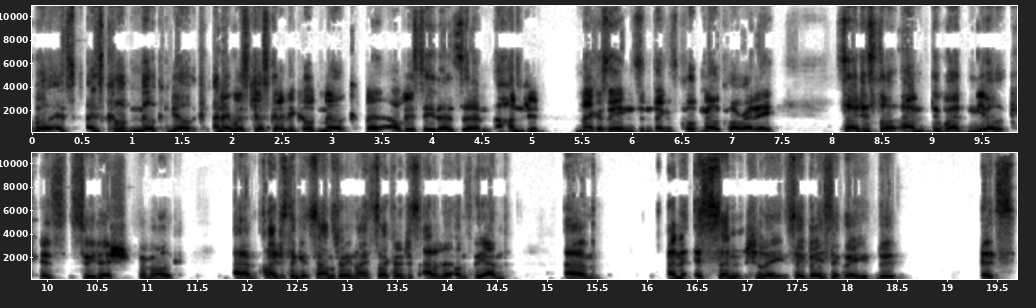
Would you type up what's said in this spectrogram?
well, it's it's called Milk Mjölk, and it was just going to be called Milk, but obviously there's um, a um, hundred magazines and things called milk already. So I just thought um, the word mjölk is Swedish for milk. Um, and I just think it sounds really nice. So I kind of just added it onto the end. Um, and essentially, so basically, the it's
